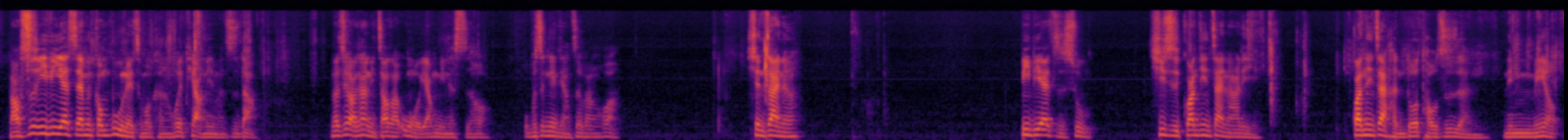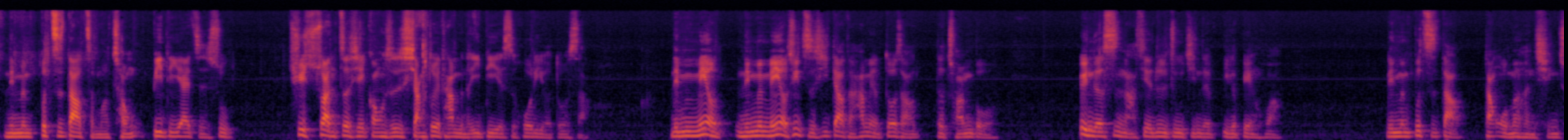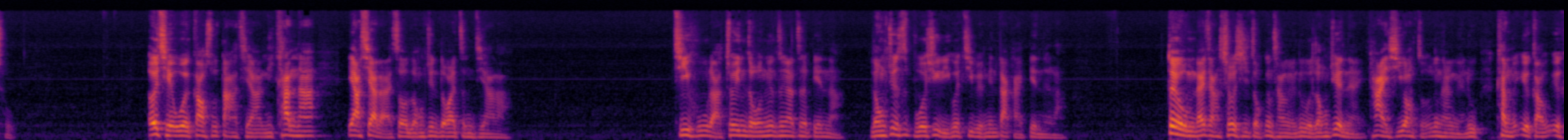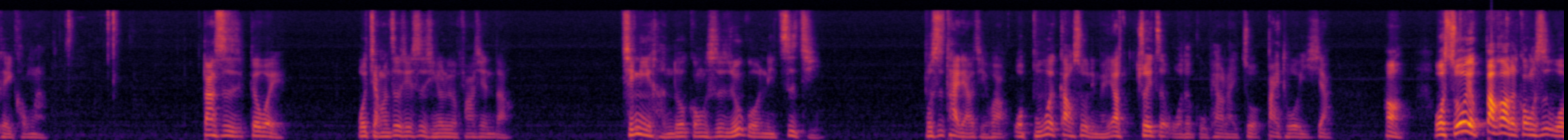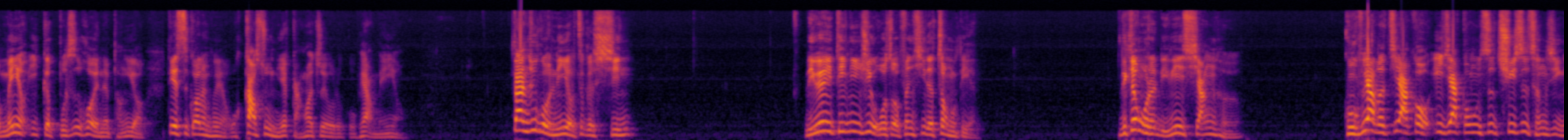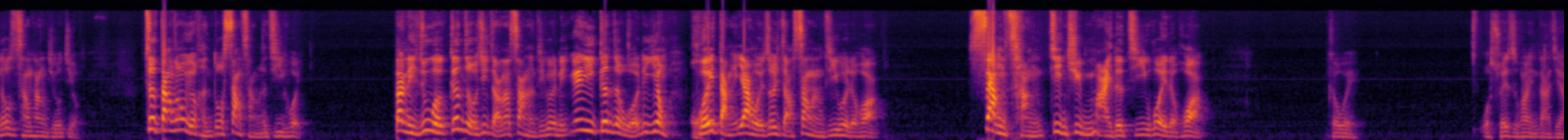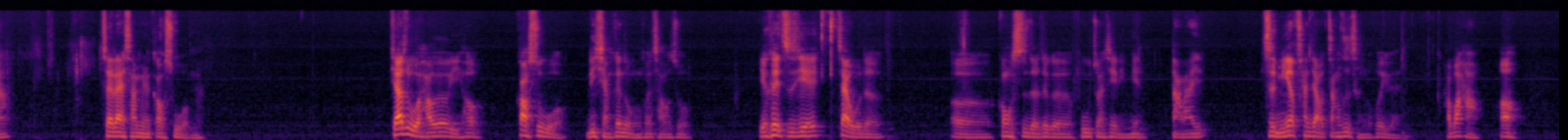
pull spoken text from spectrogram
老师，EPS 还没公布呢，怎么可能会跳？你们知道？那就好像你早早问我阳明的时候，我不是跟你讲这番话。现在呢，BDI 指数其实关键在哪里？关键在很多投资人，你们没有，你们不知道怎么从 BDI 指数去算这些公司相对他们的 EPS 获利有多少。你们没有，你们没有去仔细调查他们有多少的船舶运的是哪些日租金的一个变化。你们不知道，但我们很清楚。而且我也告诉大家，你看它压下来的时候，龙俊都在增加啦，几乎啦，最近龙俊增加这边啦，龙俊是不会去理会基本面大改变的啦。对我们来讲，休息走更长远路。龙卷呢，他也希望走更长远路，看能越高越可以空啊。但是各位，我讲完这些事情，有没有发现到？请你很多公司，如果你自己不是太了解的话，我不会告诉你们要追着我的股票来做，拜托一下。哦，我所有报告的公司，我没有一个不是会员的朋友、电视观众朋友，我告诉你要赶快追我的股票，没有。但如果你有这个心，你愿意听进去我所分析的重点。你跟我的理念相合，股票的架构，一家公司趋势成型以后是长长久久，这当中有很多上场的机会。但你如果跟着我去找那上场机会，你愿意跟着我利用回档压回之后去找上场机会的话，上场进去买的机会的话，各位，我随时欢迎大家在那上面告诉我们，加入我好友以后，告诉我你想跟着我们一块操作，也可以直接在我的。呃，公司的这个服务专线里面打来，指明要参加我张志成的会员，好不好？哦，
